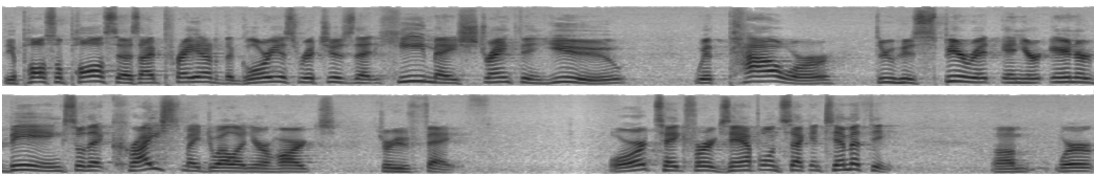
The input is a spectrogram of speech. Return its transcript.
The Apostle Paul says, I pray out of the glorious riches that he may strengthen you with power through his Spirit in your inner being, so that Christ may dwell in your hearts through faith. Or take, for example, in 2 Timothy, um, where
